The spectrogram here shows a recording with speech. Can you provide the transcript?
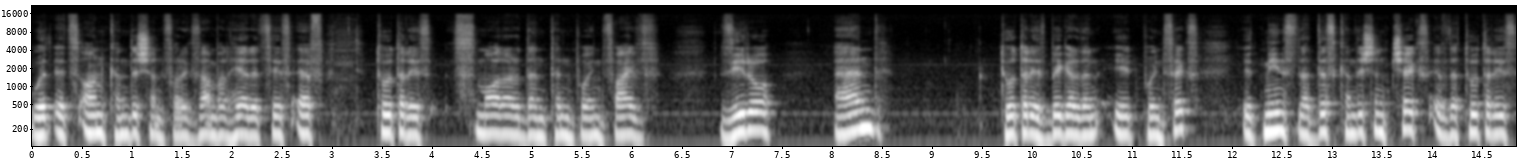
with its own condition for example here it says if total is smaller than 10.50 and total is bigger than 8.6 it means that this condition checks if the total is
